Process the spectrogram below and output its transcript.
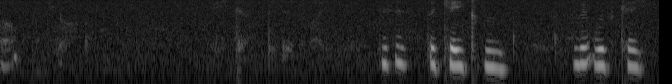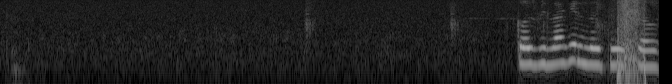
Yup, yup. This is my. This is the cake room. Lit with cakes. Because we like it a little bit, so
